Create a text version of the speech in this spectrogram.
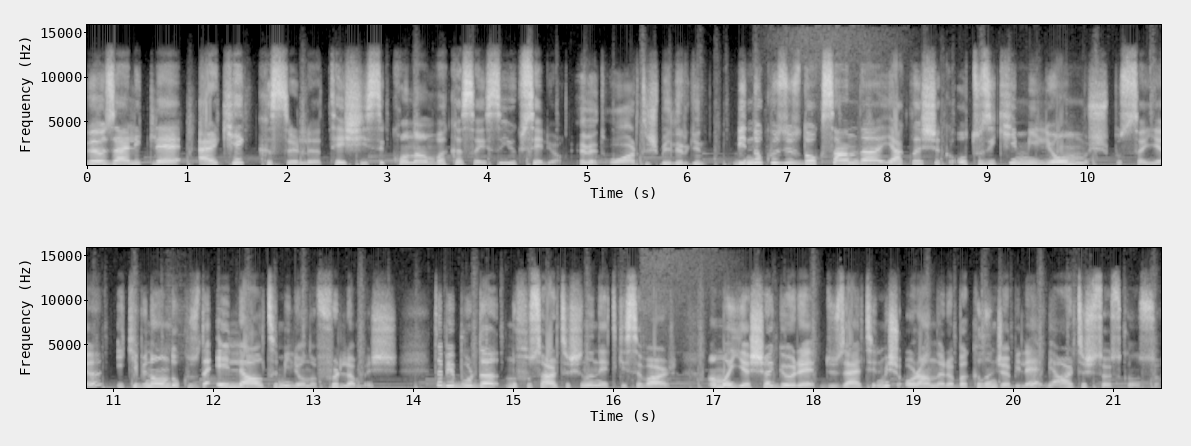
ve özellikle erkek kısırlığı teşhisi konan vaka sayısı yükseliyor. Evet, o artış belirgin. 1990'da yaklaşık 32 milyonmuş bu sayı, 2019'da 56 milyona fırlamış. Tabii burada nüfus artışının etkisi var ama yaşa göre düzeltilmiş oranlara bakılınca bile bir artış söz konusu.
